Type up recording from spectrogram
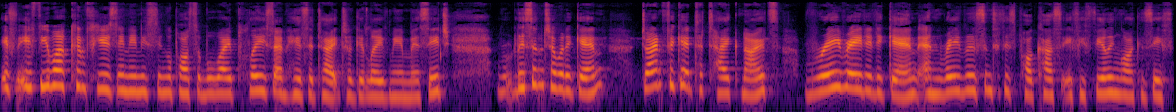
If if you are confused in any single possible way, please don't hesitate to leave me a message. Listen to it again. Don't forget to take notes. Reread it again and re-listen to this podcast if you're feeling like as if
